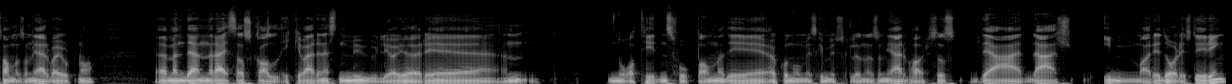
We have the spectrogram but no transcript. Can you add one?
samme som Jerv har gjort nå. Eh, Men den reisa skal ikke være nesten mulig å gjøre i en nåtidens fotball med de økonomiske musklene som Jerv har. Så det er, det er innmari dårlig styring.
